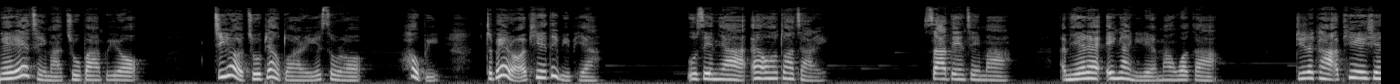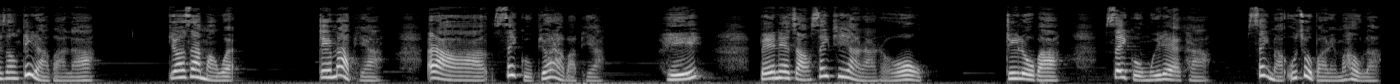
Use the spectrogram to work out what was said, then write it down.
ငယ်တဲ့အချိန်မှာကြိုးပါပြီးတော့ကြီးတော့ကြိုးပြောက်သွားတယ်ဆိုတော့ဟုတ်ပြီတပည့်တော်အဖြေသိပြီဖေ။ဦးစင်းများအံ့ဩသွားကြတယ်။စာတင်ချိန်မှာအမြဲတမ်းအိတ်ငိုက်နေတဲ့မောင်ဝက်ကဒီတစ်ခါအဖြေအရှင်ဆုံးသိတာပါလား။ပြောစမ်းမောင်ဝက်တင်မဖေ။အဲ့ဒါစိတ်ကိုပြောတာပါဖေ။ဟေးဘဲနဲ့ကြောင့်စိတ်ဖြစ်ရတာတော့ ဒီလိုပါစိတ်ကိုမွေးတဲ့အခါစိတ်မှာဥချိုပါတယ်မဟုတ်လား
